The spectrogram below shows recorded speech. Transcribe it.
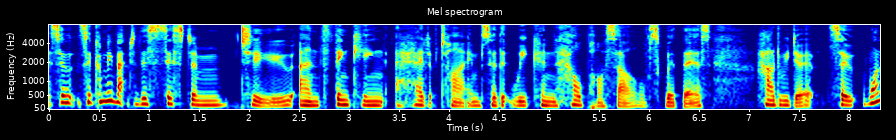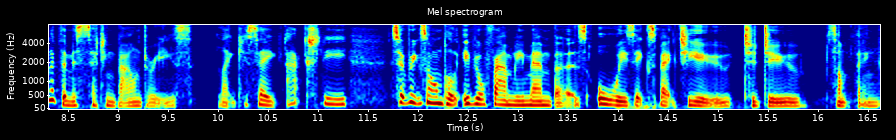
So, so coming back to this system two, and thinking ahead of time so that we can help ourselves with this. How do we do it? So, one of them is setting boundaries. Like you say, actually, so for example, if your family members always expect you to do something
